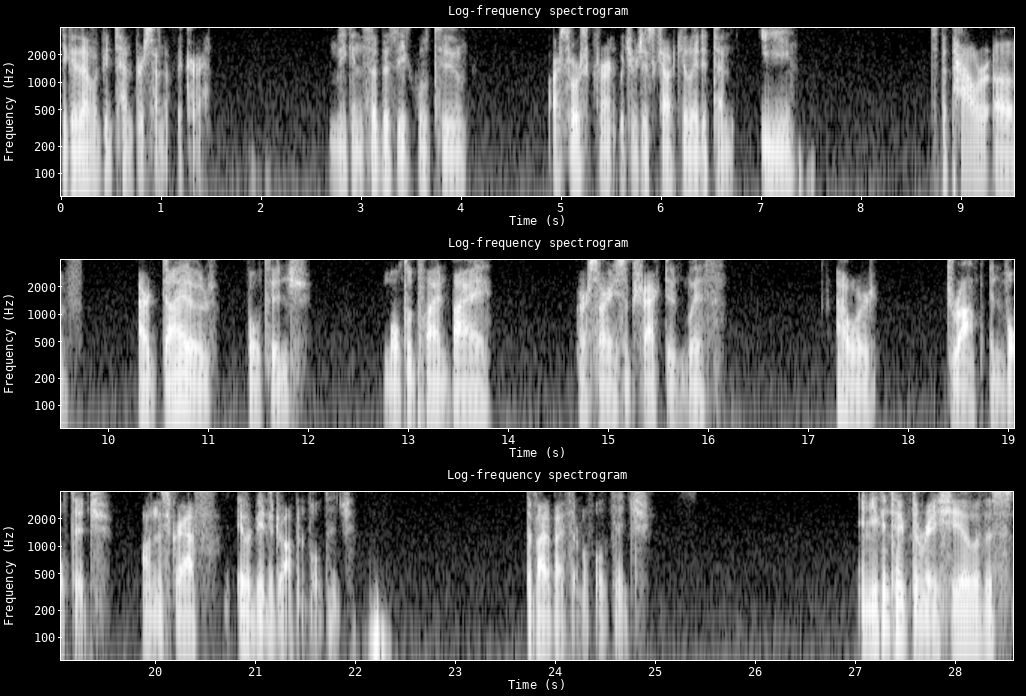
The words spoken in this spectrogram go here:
because that would be 10% of the current. We can set this equal to our source current, which we just calculated, times E to the power of our diode voltage multiplied by or sorry, subtracted with our drop in voltage on this graph, it would be the drop in voltage divided by thermal voltage. And you can take the ratio of this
